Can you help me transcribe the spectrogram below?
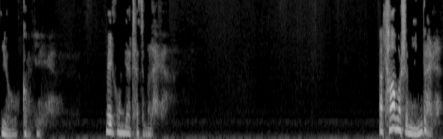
有共业，没共业他怎么来呀？啊，他们是明白人，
